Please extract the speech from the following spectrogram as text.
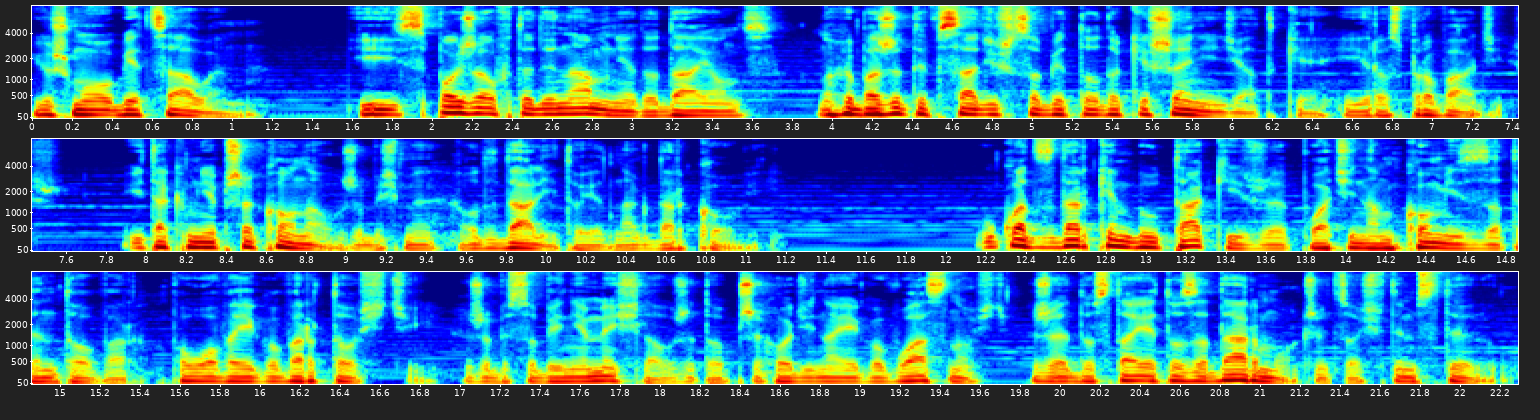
Już mu obiecałem. I spojrzał wtedy na mnie, dodając: No chyba, że ty wsadzisz sobie to do kieszeni, dziadkie, i rozprowadzisz. I tak mnie przekonał, żebyśmy oddali to jednak Darkowi. Układ z Darkiem był taki, że płaci nam komis za ten towar, połowę jego wartości, żeby sobie nie myślał, że to przechodzi na jego własność, że dostaje to za darmo czy coś w tym stylu.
